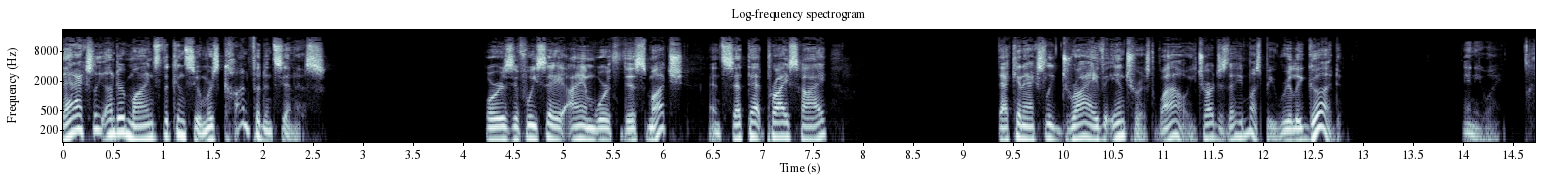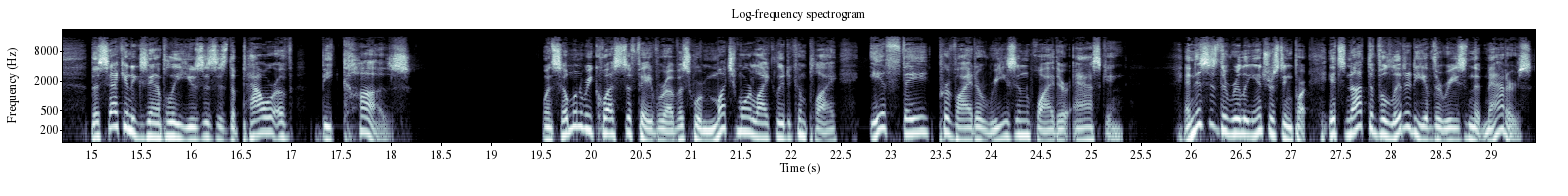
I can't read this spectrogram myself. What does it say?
that actually undermines the consumer's confidence in us. Whereas if we say i am worth this much and set that price high that can actually drive interest. Wow he charges that. He must be really good. Anyway the second example he uses is the power of because when someone requests a favor of us, we're much more likely to comply if they provide a reason why they're asking. And this is the really interesting part. It's not the validity of the reason that matters,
